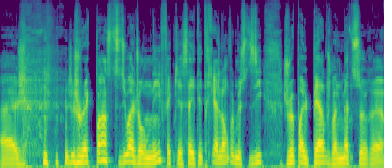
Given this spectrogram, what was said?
Euh, je, je wreck pas en studio à journée. Fait que ça a été très long. Je me suis dit, je veux pas le perdre. Je vais le mettre sur. Euh,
